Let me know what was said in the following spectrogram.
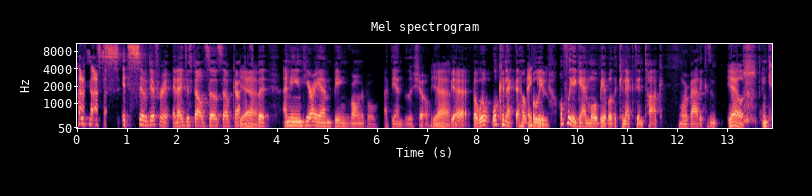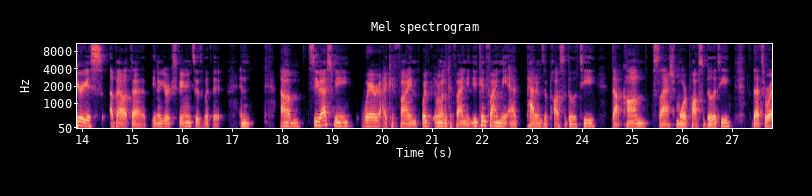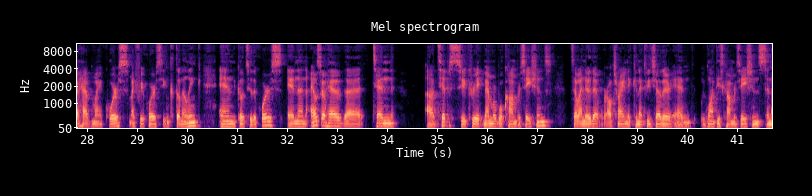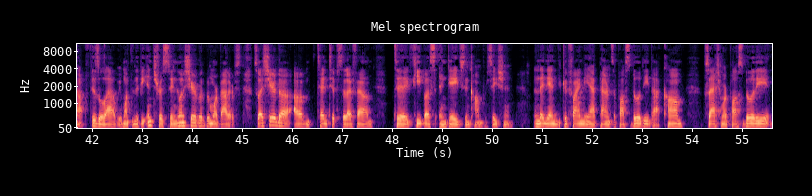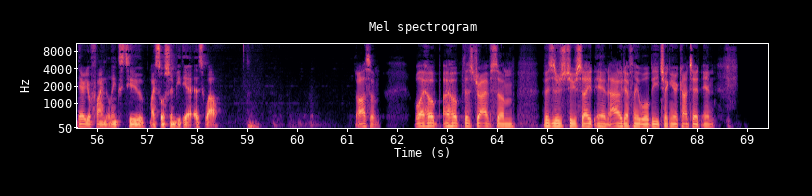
it's, it's so different, and I just felt so self conscious. Yeah. But I mean, here I am being vulnerable at the end of the show. Yeah. Yeah, but we'll we'll connect. I Thank hopefully, hopefully again we'll be able to connect and talk more about it because I'm Yeah. I'm curious about uh, you know your experiences with it. And um, so you asked me where I could find, where everyone could find it. you can find me at patternsofpossibility.com slash more possibility. That's where I have my course, my free course. You can click on the link and go to the course. And then I also have uh, 10 uh, tips to create memorable conversations. So I know that we're all trying to connect with each other and we want these conversations to not fizzle out. We want them to be interesting. We want to share a little bit more about us. So I shared the um, 10 tips that I found to keep us engaged in conversation. And then yeah, you could find me at patternsofpossibility.com slash more possibility. There you'll find the links to my social media as well. Awesome. Well, I hope I hope this drives some visitors to your site, and I definitely will be checking your content. And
